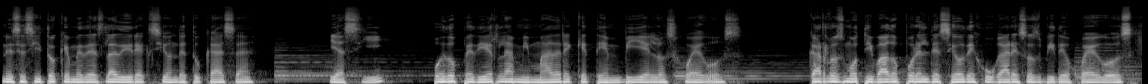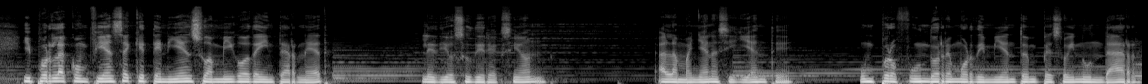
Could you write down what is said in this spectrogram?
necesito que me des la dirección de tu casa y así puedo pedirle a mi madre que te envíe los juegos. Carlos, motivado por el deseo de jugar esos videojuegos y por la confianza que tenía en su amigo de internet, le dio su dirección. A la mañana siguiente, un profundo remordimiento empezó a inundar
